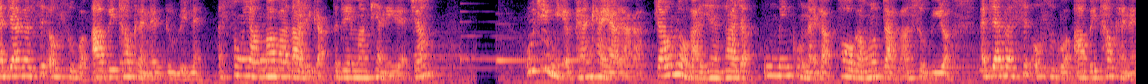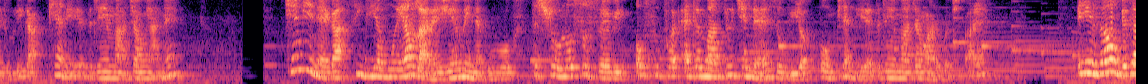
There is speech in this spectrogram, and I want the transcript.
အကြမ်းဖက်စစ်အုပ်စုကအားပေးထောက်ခံတဲ့သူတွေနဲ့အစွန်ရောက်မဘာသားတွေကသတင်းမားဖြစ်နေတဲ့အကြောင်း ဦးကြည်မြေအဖမ်းခံရတာကကျောင်းတော်ကရန်စားကြောင့်ဦးမင်းကိုနိုင်ကဖော်ကောင်လုပ်တာပါဆိုပြီးတော့အကြမ်းဖက်စစ်အုပ်စုကိုအားပေးထောက်ခံတဲ့သူတွေကဖြန့်နေတဲ့သတင်းမှအကြောင်းရနဲ့ချင်းပြည်နယ်က CDM ဝင်ရောက်လာတဲ့ရဲမိန်နဲ့ဦးကိုတရှိုလို့ဆွတ်ဆွဲပြီးအုပ်စုဖွဲ့အဒမပြုကျင့်တယ်ဆိုပြီးတော့ပုံဖြတ်နေတဲ့သတင်းမှအကြောင်းရတော့ပဲဖြစ်ပါတယ် အရင်ဆုံးပြပြ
